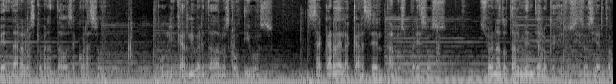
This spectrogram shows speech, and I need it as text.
vendar a los quebrantados de corazón, publicar libertad a los cautivos, sacar de la cárcel a los presos, suena totalmente a lo que Jesús hizo, ¿cierto?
